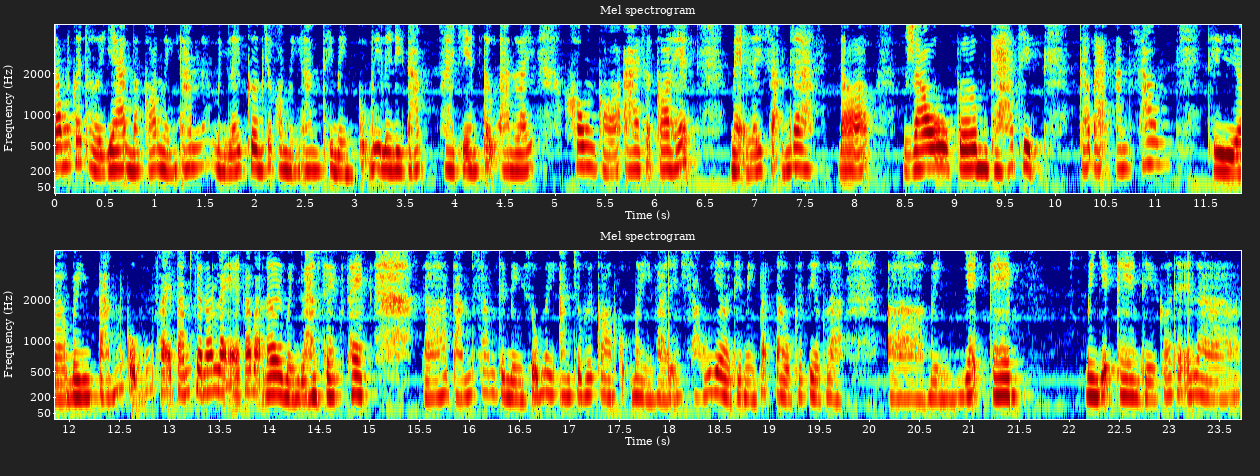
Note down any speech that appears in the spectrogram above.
trong cái thời gian mà con mình ăn mình lấy cơm cho con mình ăn thì mình cũng đi lên đi tắm. Hai chị em tự ăn lấy không có ai phải coi hết. Mẹ lấy sẵn ra đó rau cơm cá thịt các bạn ăn xong. Thì ờ, mình tắm cũng phải tắm cho nó lẹ các bạn ơi mình làm sẹt sẹt. Đó tắm xong thì mình xuống mình ăn chung với con của mình và đến 6 giờ thì mình bắt đầu cái việc là uh, mình dạy kem mình dạy kèm thì có thể là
